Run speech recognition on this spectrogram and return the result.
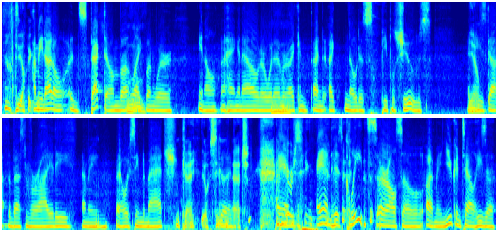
you like I mean, I don't inspect them, but Mhm. like when we're, you know, hanging out or whatever, Mhm. I can I, I notice people's shoes. And Yeah. he's got the best variety. I mean, they always seem to match. okay, they always seem to match. Have you ever And, seen? and his cleats are also. I mean, you can tell he's a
